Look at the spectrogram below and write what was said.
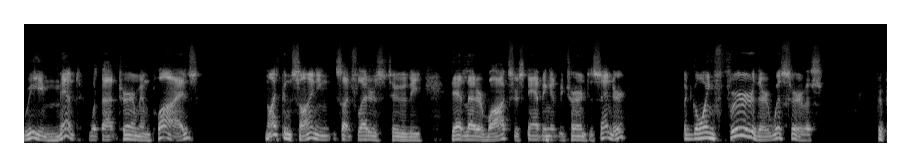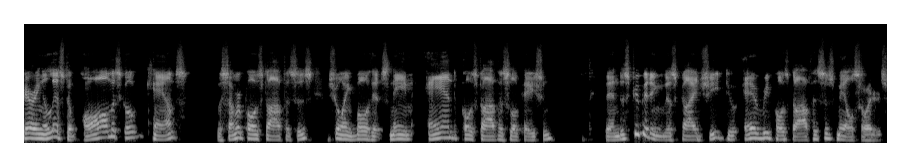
really meant what that term implies, not consigning such letters to the dead letter box or stamping it return to sender, but going further with service, preparing a list of all Muskoka camps with summer post offices showing both its name and post office location, then distributing this guide sheet to every post office's mail sorters.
